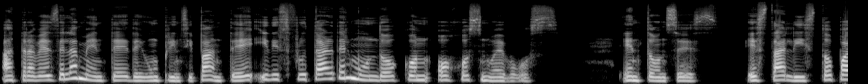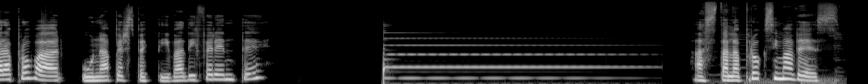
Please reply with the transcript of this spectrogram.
a través de la mente de un principante y disfrutar del mundo con ojos nuevos. Entonces, ¿está listo para probar una perspectiva diferente? Hasta la próxima vez.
